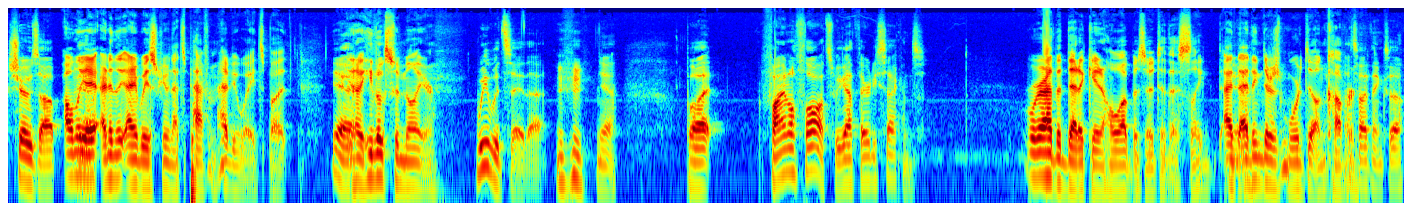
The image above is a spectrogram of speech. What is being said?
shows up. Only yeah. I didn't think anybody screamed that's Pat from Heavyweights, but yeah. you know, he looks familiar. we would say that. Mm-hmm. Yeah. But final thoughts. We got 30 seconds. We're gonna have to dedicate a whole episode to this. Like, I, Yeah. I think there's more to uncover. That's I think so.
